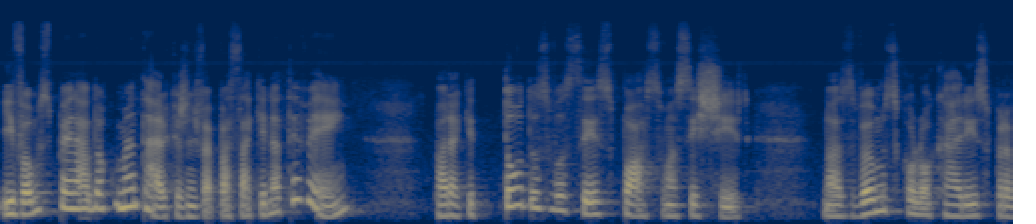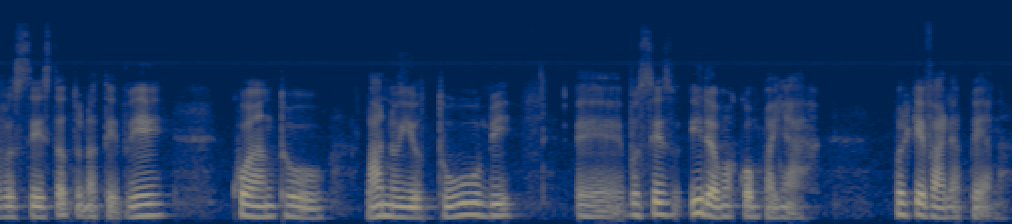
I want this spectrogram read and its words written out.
E vamos esperar o documentário que a gente vai passar aqui na TV, hein? Para que todos vocês possam assistir. Nós vamos colocar isso para vocês, tanto na TV quanto lá no YouTube. É, vocês irão acompanhar, porque vale a pena.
